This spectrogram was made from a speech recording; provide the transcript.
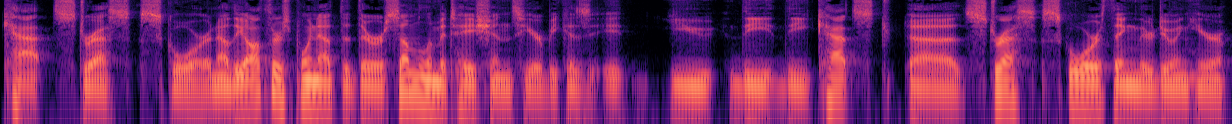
cat stress score. Now, the authors point out that there are some limitations here because it you the the cat st- uh, stress score thing they're doing here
